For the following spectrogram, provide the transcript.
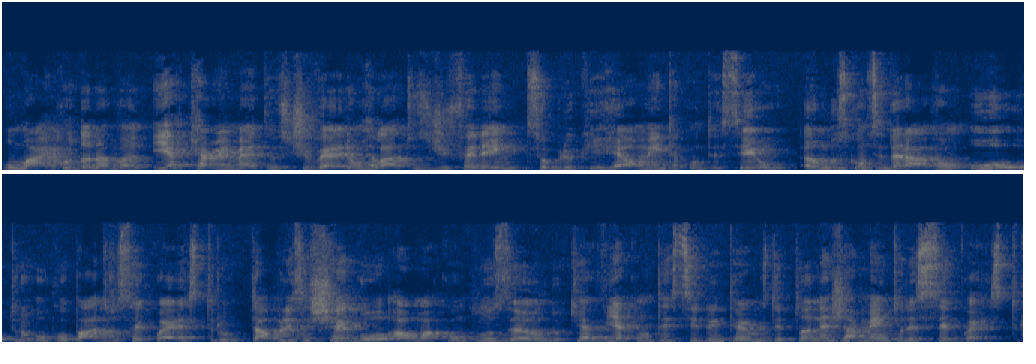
O Michael Donovan e a Karen Matthews tiveram relatos diferentes sobre o que realmente aconteceu. Ambos consideravam o outro o culpado do sequestro. Então a polícia chegou a uma conclusão do que havia acontecido em termos de planejamento desse sequestro.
